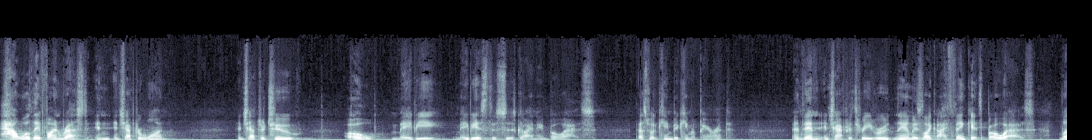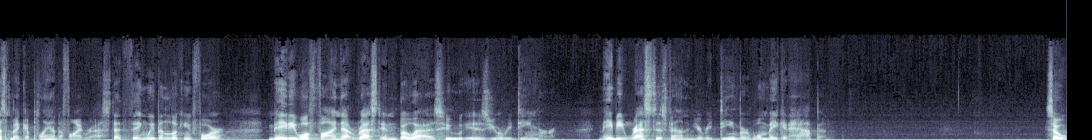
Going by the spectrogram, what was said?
How will they find rest in, in chapter 1? In chapter 2, oh, maybe maybe it's this, this guy named Boaz. That's what came, became apparent. And then in chapter 3, Ruth, Naomi's like, I think it's Boaz. Let's make a plan to find rest. That thing we've been looking for, maybe we'll find that rest in Boaz, who is your Redeemer. Maybe rest is found in your Redeemer. We'll make it happen. So,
